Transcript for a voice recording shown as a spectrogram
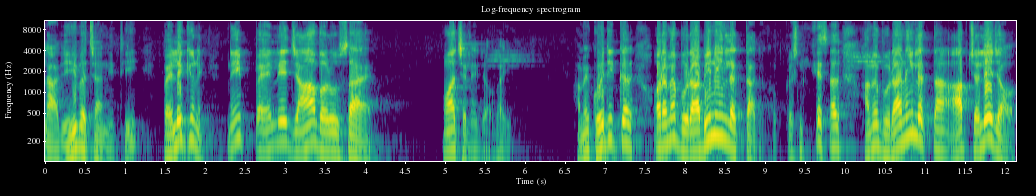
लाज ही बचानी थी। पहले क्यों नहीं? नहीं, पहले जहाँ भरोसा है, वहाँ चले जाओ भाई। हमें कोई दिक्कत, और हमें बुरा भी नहीं लगता। देखो, कृष्ण के साथ हमें बुरा नहीं लगता, आप चले जाओ।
